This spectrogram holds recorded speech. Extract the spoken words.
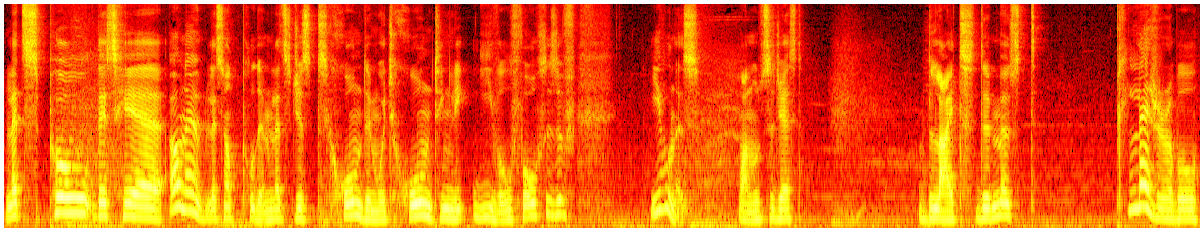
Let's pull this here. Oh no, let's not pull them. Let's just haunt them with hauntingly evil forces of evilness, one would suggest. Blight, the most pleasurable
